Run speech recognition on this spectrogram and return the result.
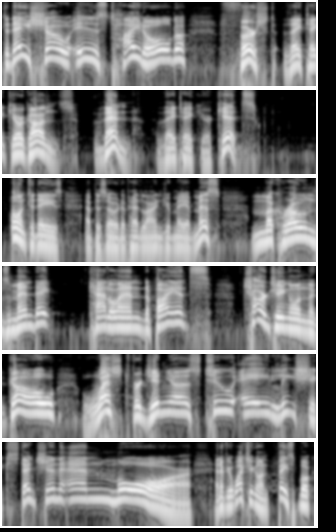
Today's show is titled First They Take Your Guns, Then They Take Your Kids. On today's episode of Headlines You May Have Missed, Macron's Mandate, Catalan Defiance, Charging on the Go, West Virginia's 2A leash extension, and more. And if you're watching on Facebook,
